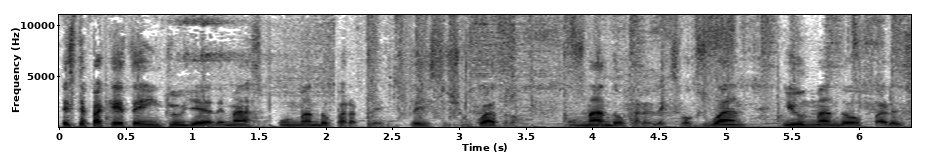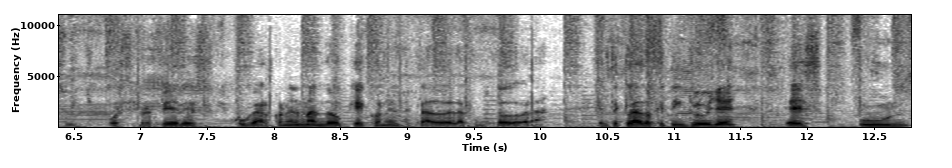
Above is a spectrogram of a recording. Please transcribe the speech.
Este paquete incluye además un mando para Play- PlayStation 4, un mando para el Xbox One y un mando para el Switch, por si prefieres jugar con el mando que con el teclado de la computadora. El teclado que te incluye es un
